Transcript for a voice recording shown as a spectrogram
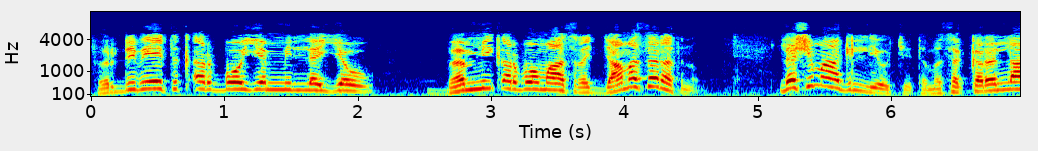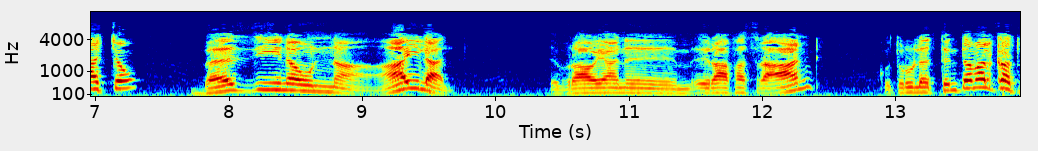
ፍርድ ቤት ቀርቦ የሚለየው በሚቀርበው ማስረጃ መሠረት ነው። ለሽማግሌዎች የተመሰከረላቸው በዚህ ነውና ይላል ዕብራውያን ምዕራፍ አሥራ አንድ ቁጥር ሁለትን ተመልከቱ።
